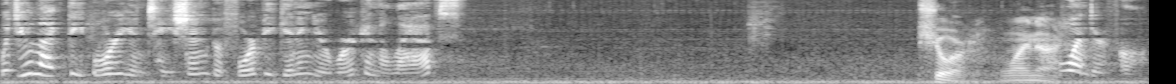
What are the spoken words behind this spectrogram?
Would you like the orientation before beginning your work in the labs? Sure, why not? Wonderful.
